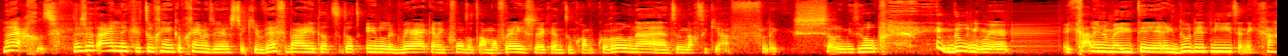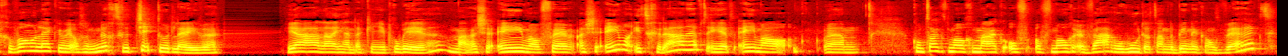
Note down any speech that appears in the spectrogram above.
Nou ja, goed. Dus uiteindelijk, toen ging ik op een gegeven moment weer een stukje weg bij dat, dat innerlijk werk. En ik vond het allemaal vreselijk. En toen kwam corona. En toen dacht ik, ja, flik, sorry niet op. ik doe het niet meer. Ik ga niet meer mediteren. Ik doe dit niet. En ik ga gewoon lekker weer als een nuchtere chick door het leven. Ja, nou ja, dat kun je proberen. Maar als je eenmaal, ver, als je eenmaal iets gedaan hebt en je hebt eenmaal um, contact mogen maken of, of mogen ervaren hoe dat aan de binnenkant werkt,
